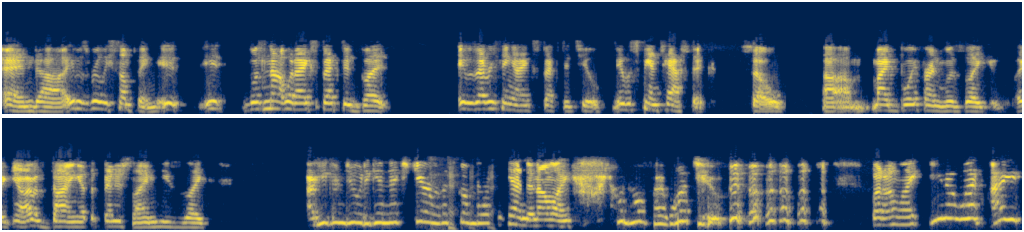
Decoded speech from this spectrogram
and uh, it was really something. It it was not what I expected, but it was everything I expected too. It was fantastic. So um, my boyfriend was like, like you know, I was dying at the finish line. He's like, "Are you gonna do it again next year? Let's go back again." And I'm like, I don't know if I want to. but I'm like, you know what? I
